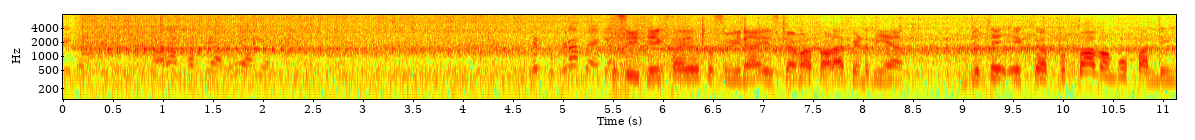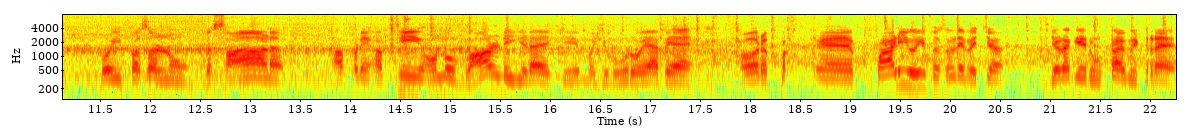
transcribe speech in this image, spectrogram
ਹੀ ਕਰ ਸਾਰਾ ਖਰਚਾ ਹੋਇਆ ਯਾਰ। ਇਹ ਟੁਕੜਾ ਪੈ ਗਿਆ। ਤੁਸੀਂ ਦੇਖ ਸਕਦੇ ਹੋ ਤਸਵੀਰਾਂ ਇਸ ਟਾਈਮ ਅਤਾਲਾ ਪਿੰਡ ਦੀਆਂ, ਜਿੱਥੇ ਇੱਕ ਪੁੱਤਾਂ ਵਾਂਗੂ ਪਾਲੀ ਕੋਈ ਫਸਲ ਨੂੰ ਕਿਸਾਨ ਆਪਣੇ ਹੱਥੀਂ ਉਹਨੂੰ ਵਾਹਣ ਲਈ ਜਿਹੜਾ ਹੈ ਕਿ ਮਜਬੂਰ ਹੋਇਆ ਪਿਆ ਹੈ। ਔਰ ਪਾਲੀ ਹੋਈ ਫਸਲ ਦੇ ਵਿੱਚ ਜਿਹੜਾ ਕਿ ਰੂਟਾਵੀਟਰ ਹੈ,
